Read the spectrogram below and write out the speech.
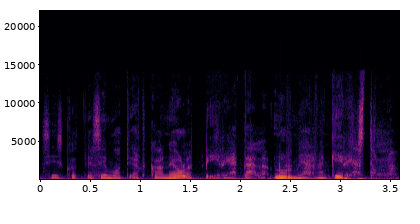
Siskot ja Simot jatkaa neulepiiriä täällä Nurmijärven kirjastolla.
